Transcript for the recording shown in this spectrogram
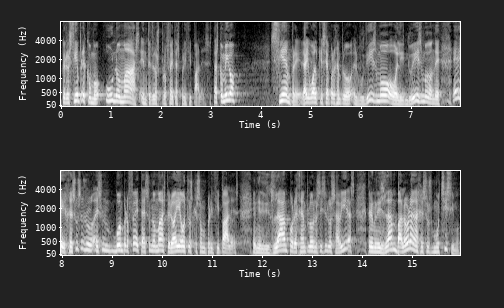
pero siempre como uno más entre los profetas principales. ¿Estás conmigo? Siempre, da igual que sea, por ejemplo, el budismo o el hinduismo, donde hey, Jesús es un, buen profeta, es uno más, pero hay otros que son principales. En el Islam, por ejemplo, no sé si lo sabías, pero en el Islam valoran a Jesús muchísimo.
